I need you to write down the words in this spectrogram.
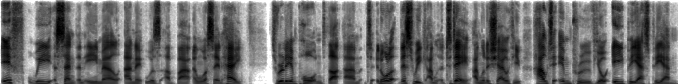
if we sent an email and it was about and we were saying, hey, it's really important that um, to, in order this week, I'm today, I'm going to share with you how to improve your EPSPM.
